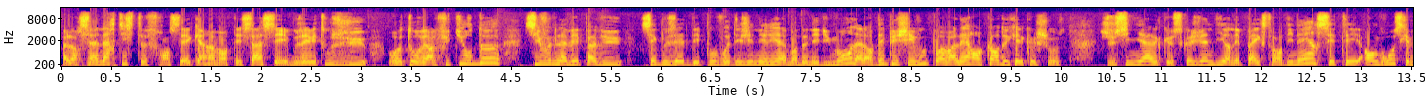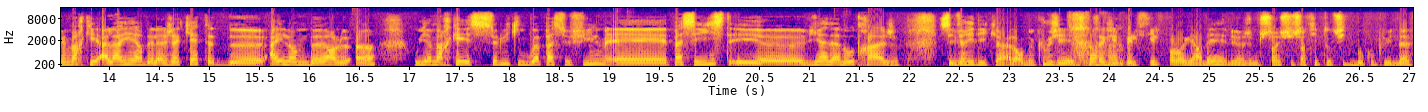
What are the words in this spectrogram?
Alors c'est un artiste français qui a inventé ça. C'est, vous avez tous vu Retour vers le futur 2. Si vous ne l'avez pas vu, c'est que vous êtes des pauvres dégénérés abandonnés du monde. Alors dépêchez-vous pour avoir l'air encore de quelque chose. Je signale que ce que je viens de dire n'est pas extraordinaire. C'était en gros ce qui avait marqué à l'arrière de la jaquette de Highlander, le 1, où il y a marqué celui qui ne voit pas ce film est passéiste et euh, vient d'un autre âge. C'est véridique. hein. Alors du coup, c'est pour ça que j'ai levé le film pour le regarder. Je me suis sorti tout de suite beaucoup plus neuf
